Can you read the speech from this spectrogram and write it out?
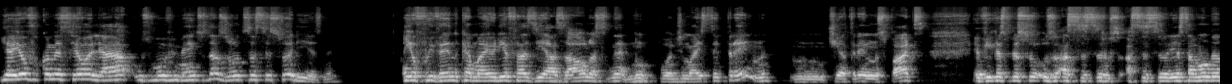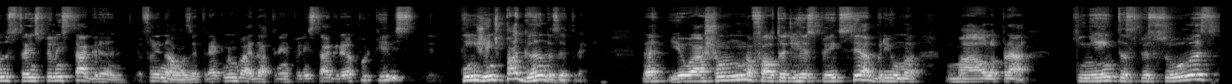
E aí eu comecei a olhar os movimentos das outras assessorias, né? Eu fui vendo que a maioria fazia as aulas, né? Não pode mais ter treino, né? Não tinha treino nos parques. Eu vi que as pessoas, as assessorias estavam dando os treinos pelo Instagram. Né? Eu falei, não, a Zetrec não vai dar treino pelo Instagram porque eles tem gente pagando a Zetrec. Né? E eu acho uma falta de respeito você abrir uma, uma aula para 500 pessoas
